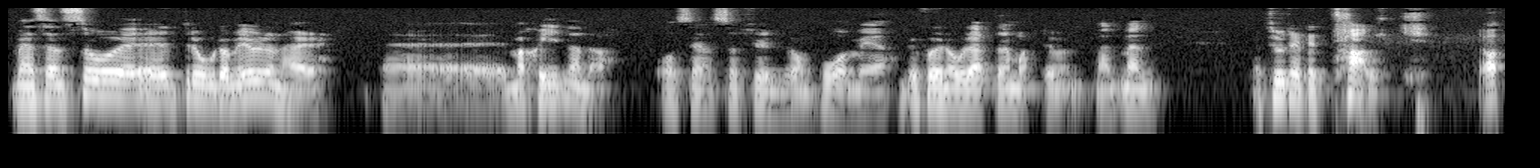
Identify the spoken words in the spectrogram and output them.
Men sen så eh, drog de ur den här eh, maskinen då. Och sen så fyllde de på med, nu får jag nog rätta Martin, men, men jag tror det heter talk. Ja,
